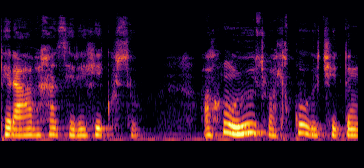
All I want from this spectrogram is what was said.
Тэр аавынхаа сэрэхийг хүсв. Охин уйлж болохгүй гэж хідэн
